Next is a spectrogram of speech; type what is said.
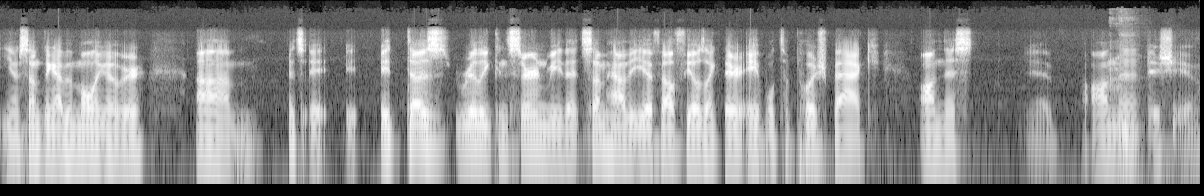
you know something I've been mulling over. Um, it's it, it, it does really concern me that somehow the EFL feels like they're able to push back on this uh, on the issue.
